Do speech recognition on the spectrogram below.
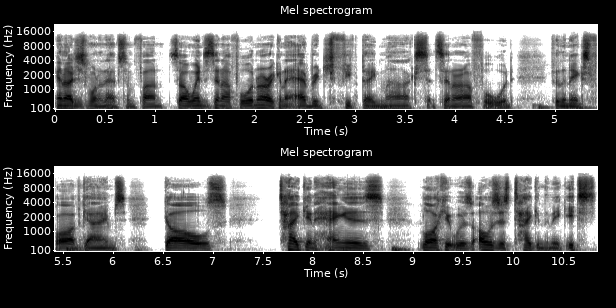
and I just wanted to have some fun. So I went to centre half forward, and I reckon I averaged 15 marks at centre half forward for the next five games. Goals, taking hangers, like it was. I was just taking the mick. It's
